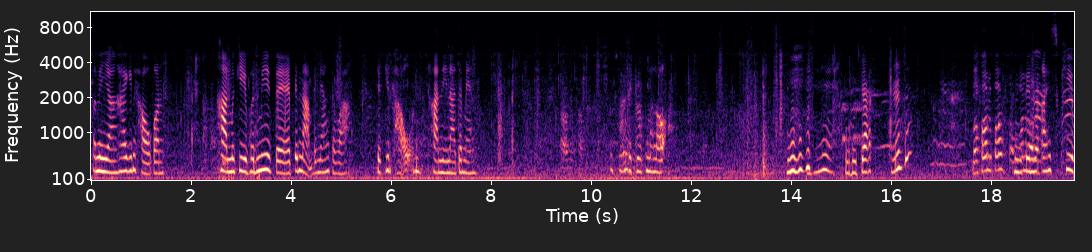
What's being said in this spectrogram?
ตอนนี้ยางให้กินเขาวก่อนหานเมื่อกี้เพิ่นมีแต่เป็นหนามเป็นหย่างแต่ว่าจะกินเขาวหานนี้น่าจะแมนเด็กๆมาเลาะนี่บ่รู้จักมาพ่อหรือเปล่าอันนี้เป็นไอศครีม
